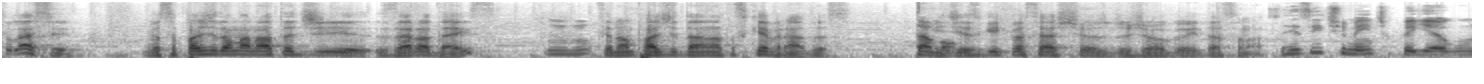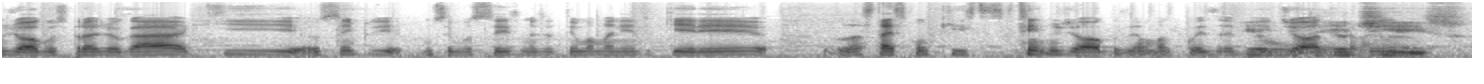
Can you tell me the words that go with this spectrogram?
Tulesse, você pode dar uma nota de 0 a 10. Uhum, Você não pode dar notas quebradas. tá Me bom. diz o que que você achou do jogo e da sua nota. Recentemente eu peguei alguns jogos pra jogar que eu sempre, não sei vocês, mas eu tenho uma mania de querer as tais conquistas que tem nos jogos. É uma coisa meio Eu, idiota. eu assim. tinha isso.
